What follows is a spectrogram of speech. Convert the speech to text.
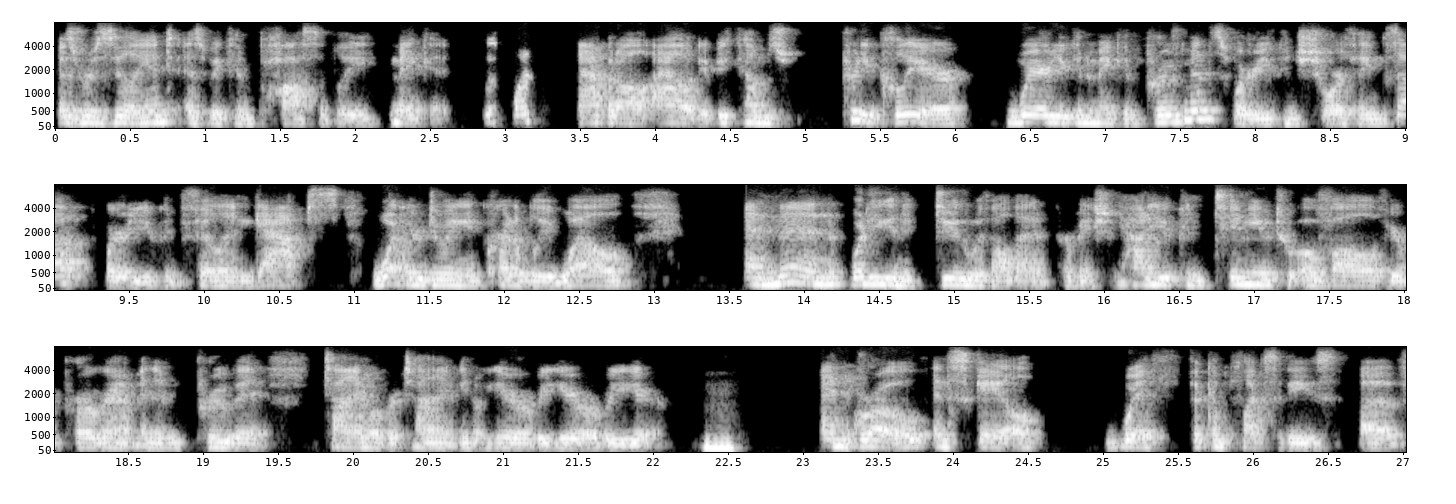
as resilient as we can possibly make it. Once you map it all out, it becomes pretty clear where you can make improvements, where you can shore things up, where you can fill in gaps, what you're doing incredibly well. And then what are you going to do with all that information? How do you continue to evolve your program and improve it time over time, you know, year over year over year? Mm-hmm and mm-hmm. grow and scale with the complexities of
